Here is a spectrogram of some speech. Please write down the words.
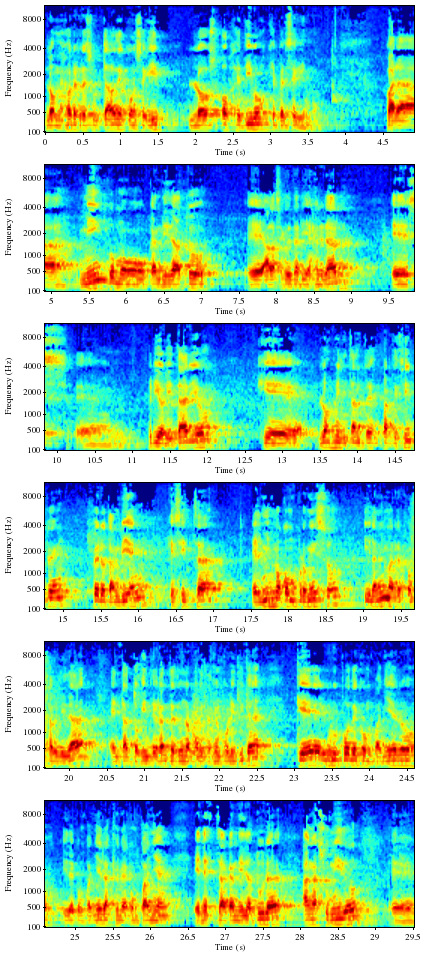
los mejores resultados, de conseguir los objetivos que perseguimos. Para mí, como candidato eh, a la Secretaría General, es eh, prioritario que los militantes participen, pero también que exista el mismo compromiso y la misma responsabilidad, en tanto que integrantes de una organización política, que el grupo de compañeros y de compañeras que me acompañan en esta candidatura han asumido eh,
